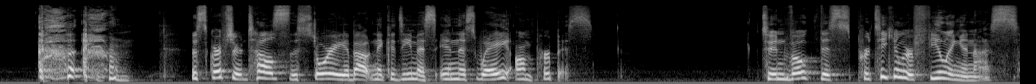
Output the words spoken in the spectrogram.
the scripture tells the story about Nicodemus in this way on purpose to invoke this particular feeling in us,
